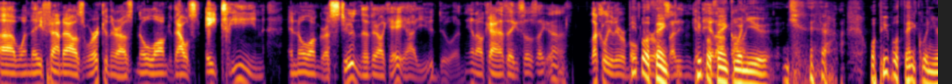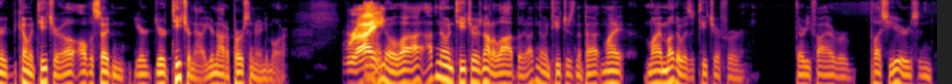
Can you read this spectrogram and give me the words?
uh, when they found out I was working there, I was no longer that was 18 and no longer a student. That they're like, "Hey, how you doing?" You know, kind of thing. So I was like, eh. Luckily they were both people girls. think I didn't get people think when you well people think when you become a teacher all, all of a sudden you're you're a teacher now you're not a person anymore And i right. know a lot i've known teachers not a lot but i've known teachers in the past my my mother was a teacher for 35 or plus years and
